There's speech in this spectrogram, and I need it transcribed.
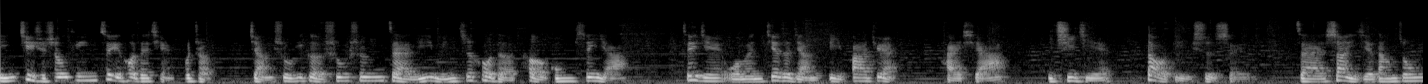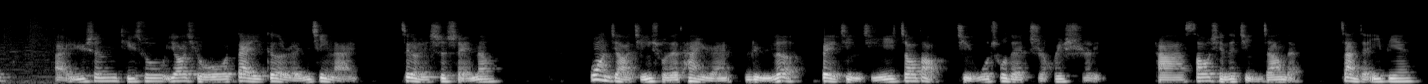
您继续收听《最后的潜伏者》，讲述一个书生在黎明之后的特工生涯。这一节我们接着讲第八卷《海峡》第七节，到底是谁？在上一节当中，啊，余生提出要求带一个人进来，这个人是谁呢？旺角警署的探员吕乐被紧急招到警务处的指挥室里，他稍显得紧张的站在一边。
